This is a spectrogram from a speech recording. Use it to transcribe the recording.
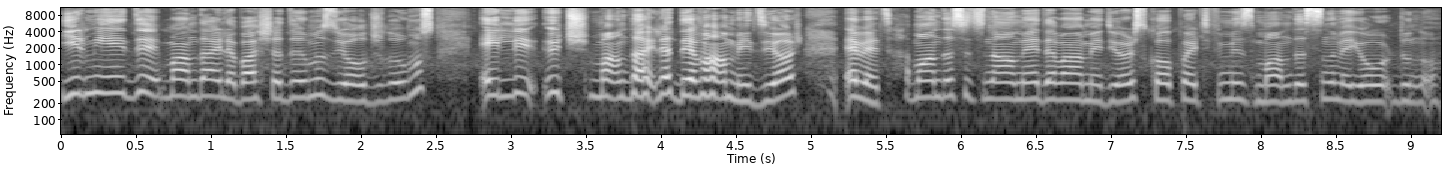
27 mandayla başladığımız yolculuğumuz 53 mandayla devam ediyor. Evet, manda sütünü almaya devam ediyoruz. Kooperatifimiz mandasını ve yoğurdunu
